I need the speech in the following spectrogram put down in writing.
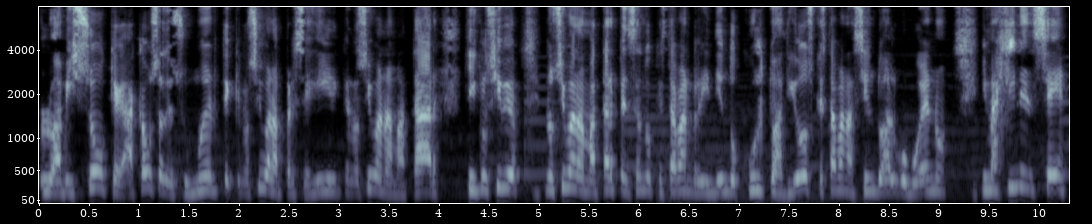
lo avisó que a causa de su muerte, que nos iban a perseguir, que nos iban a matar, que inclusive nos iban a matar pensando que estaban rindiendo culto a Dios, que estaban haciendo algo bueno. Imagínense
